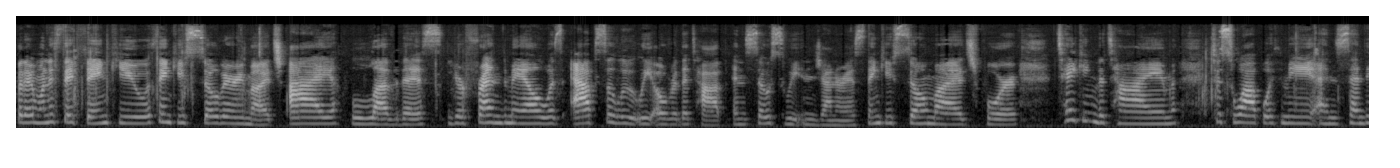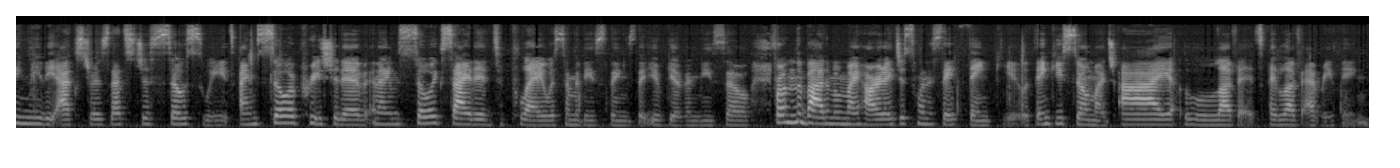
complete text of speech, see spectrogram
but I want to say thank you. Thank you so very much. I love this. Your friend mail was absolutely over the top and so sweet and generous. Thank you so much for taking the time to swap with me and sending me the extras. That's just so sweet. I'm so appreciative and I'm so excited to play with some of these things that you've given me. So from the bottom of my heart, I just want to say thank you. Thank you so much. I love it. I love everything.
